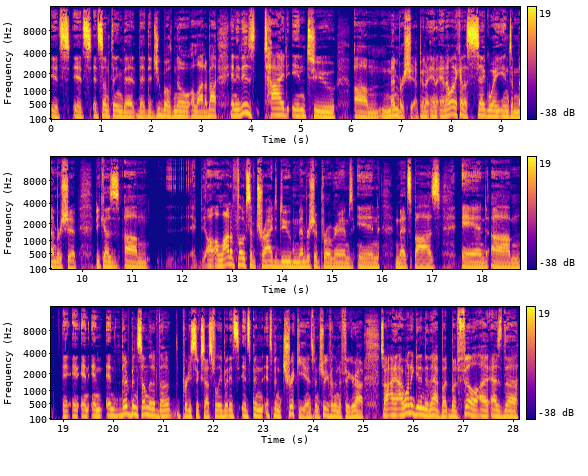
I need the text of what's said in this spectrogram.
it's it's it's something that that, that you both know a lot about, and it is tied into um membership, and and, and I want to kind of segue into membership because um a lot of folks have tried to do membership programs in med spas and um and and and, and there have been some that have done it pretty successfully but it's it's been it's been tricky and it's been tricky for them to figure out. So i, I want to get into that but but phil uh, as the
